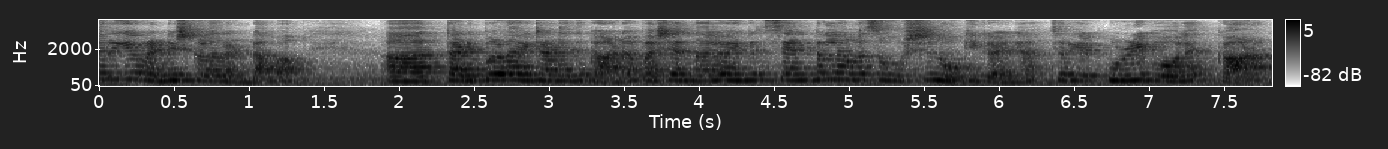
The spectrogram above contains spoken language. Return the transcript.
ചെറിയ റെഡിഷ് കളർ ഉണ്ടാവാം. തടിപ്പുകളായിട്ടാണ് ഇത് കാണുക. പക്ഷെ എന്നാലും അതിന്റെ സെന്ററിൽ നമ്മൾ സൂക്ഷിച്ച് നോക്കിക്കഴിഞ്ഞാൽ ചെറിയ കുഴി പോലെ കാണാം.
